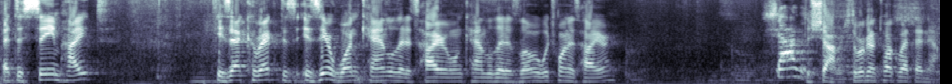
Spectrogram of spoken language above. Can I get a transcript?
at the same height is that correct? Is, is there one candle that is higher, one candle that is lower? Which one is higher? Shamish. The shamish. So we're going to talk about that now.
